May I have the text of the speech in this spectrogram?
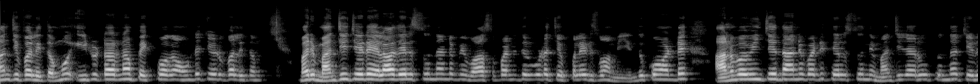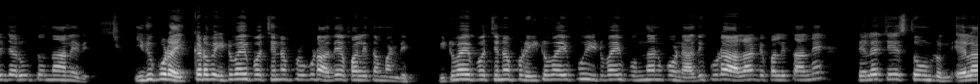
మంచి ఫలితము ఇటు టర్నప్ ఎక్కువగా ఉంటే చెడు ఫలితం. మరి మంచి చెడు ఎలా తెలుస్తుందంటే మీ వాస్తు పండితులు కూడా చెప్పలేడు స్వామి. ఎందుకు అంటే అనుభవించే దాన్ని బట్టి తెలుస్తుంది. మంచి జరుగుతుందా చెడు జరుగుతుందా అనేది. ఇది కూడా ఇక్కడ ఇటువైపు వచ్చినప్పుడు కూడా అదే ఫలితం అండి. ఇటువైపు వచ్చినప్పుడు ఇటువైపు ఇటువైపు ఉందనుకోండి అది కూడా అలాంటి ఫలితాన్ని తెలియచేస్తూ ఉంటుంది. ఎలా?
